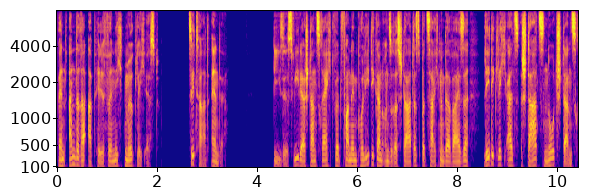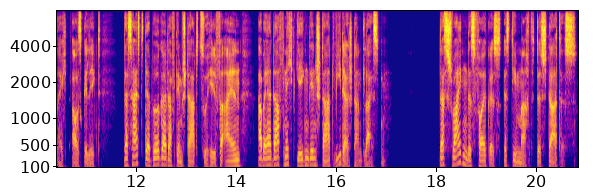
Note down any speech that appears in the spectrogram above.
wenn andere Abhilfe nicht möglich ist. Zitat Ende. Dieses Widerstandsrecht wird von den Politikern unseres Staates bezeichnenderweise lediglich als Staatsnotstandsrecht ausgelegt, das heißt, der Bürger darf dem Staat zu Hilfe eilen, aber er darf nicht gegen den Staat Widerstand leisten. Das Schweigen des Volkes ist die Macht des Staates.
